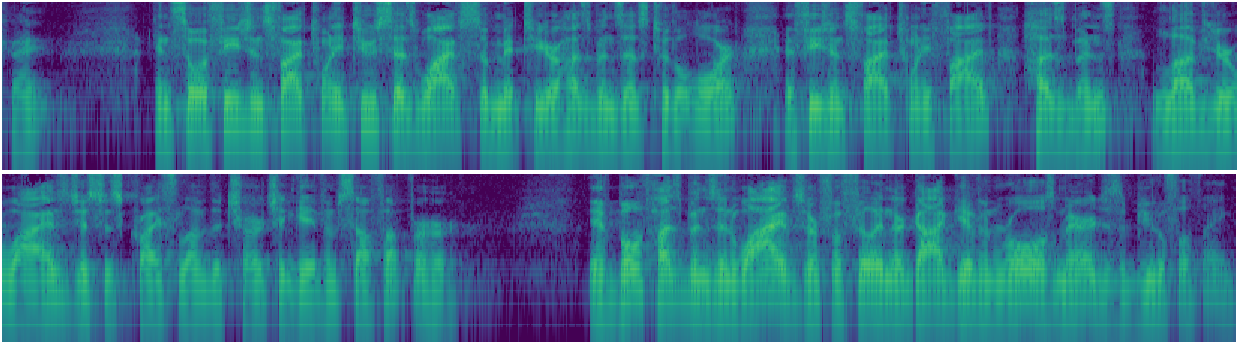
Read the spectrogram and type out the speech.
Okay? And so Ephesians 5:22 says wives submit to your husbands as to the Lord. Ephesians 5:25 husbands love your wives just as Christ loved the church and gave himself up for her. If both husbands and wives are fulfilling their God-given roles, marriage is a beautiful thing.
